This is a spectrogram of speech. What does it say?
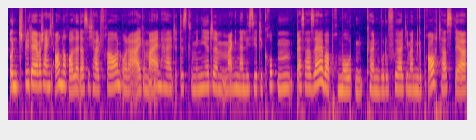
Und spielt da ja wahrscheinlich auch eine Rolle, dass sich halt Frauen oder allgemein halt diskriminierte, marginalisierte Gruppen besser selber promoten können, wo du früher halt jemanden gebraucht hast, der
